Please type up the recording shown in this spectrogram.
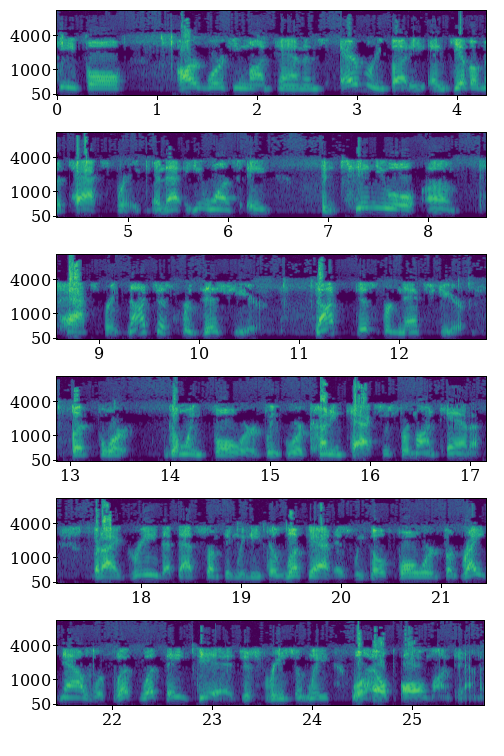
people, hardworking Montanans, everybody, and give them a tax break. And that he wants a continual um, tax break, not just for this year, not just for next year, but for going forward. We, we're cutting taxes for Montana. But I agree that that's something we need to look at as we go forward. But right now, what what they did just recently will help all Montana.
